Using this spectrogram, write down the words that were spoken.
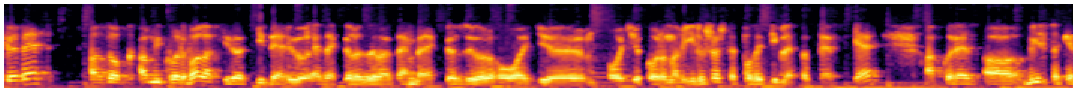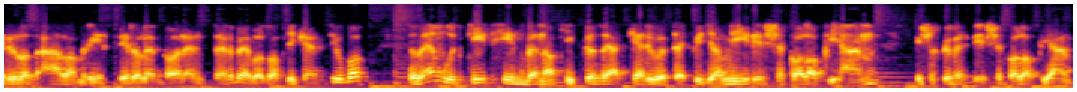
követ, azok, amikor valakiről kiderül ezek közül az emberek közül, hogy, hogy koronavírusos, tehát pozitív lesz a tesztje, akkor ez a, visszakerül az állam részéről ebbe a rendszerbe, ebbe az applikációba. Az elmúlt két hétben, akik közel kerültek ugye a mérések alapján, és a követések alapján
